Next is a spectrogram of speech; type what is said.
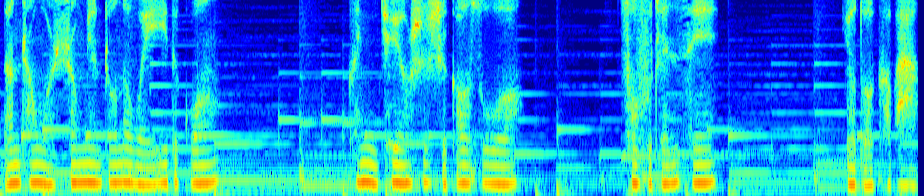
当成我生命中的唯一的光。可你却用事实告诉我，错付真心有多可怕。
